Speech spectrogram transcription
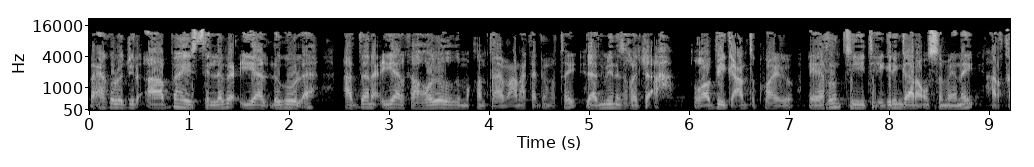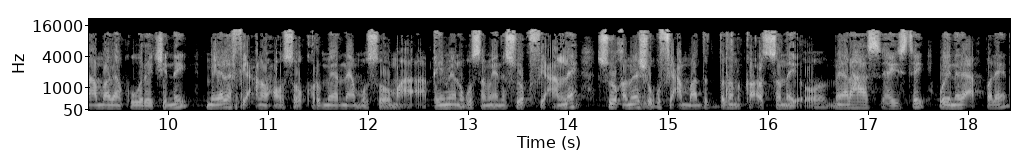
Waxaa kaloo jira aabba haystay laba ciyaal dhagool ah. Haddana ciyaalka hooyadooda maqan tahay macnaha ka dhimatay. Daadmiinas rajo ah oo abii gacanta ku hayo. Runtii tixgelin gaaraan u sameynay harqaamadaan ku wareejinay. Meelo fiican waxaan u soo kormeernay ama u soo qiimeyn ugu sameynay suuq fiican leh. Suuqa meesha ugu fiican baan dad badan ka codsanay oo meelahaas haystay. Way naga aqbaleen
